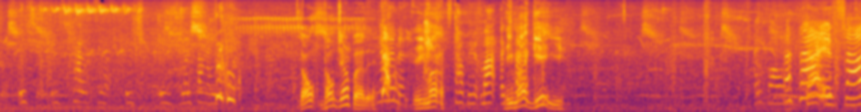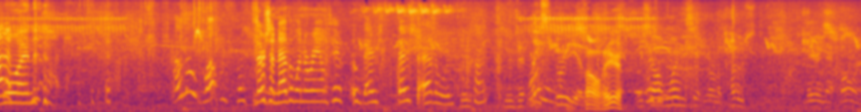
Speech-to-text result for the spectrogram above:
don't is, think kind of, is, is right behind. Don't don't jump at it. No, no, no. He might Stop it. Might he attack. might get you. I'm you. That is one. I don't know what we're supposed to There's another one around too. Oh, there's there's the other one. There's at least three of them. Oh, here. We saw one sitting on a post there in that barn.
